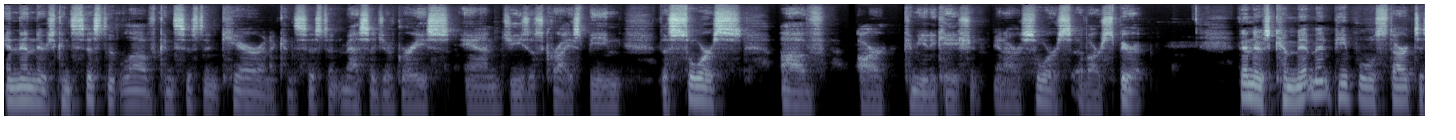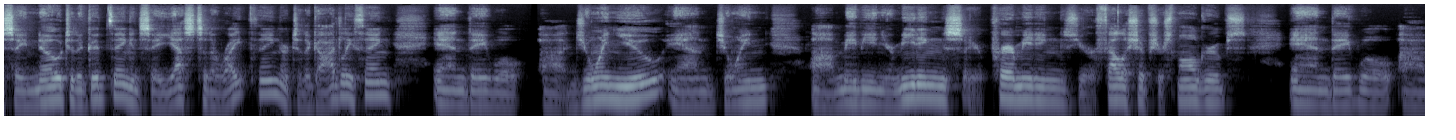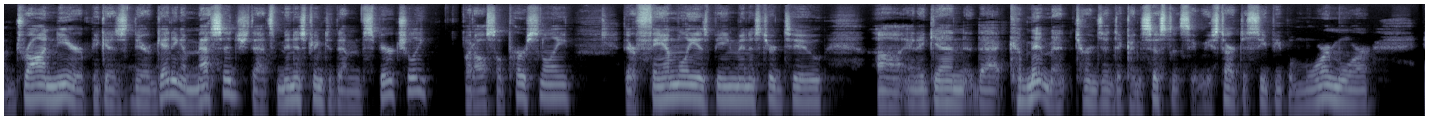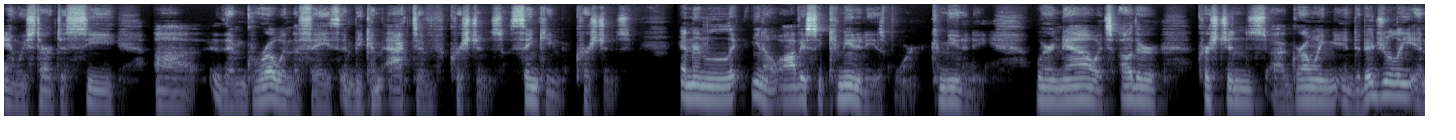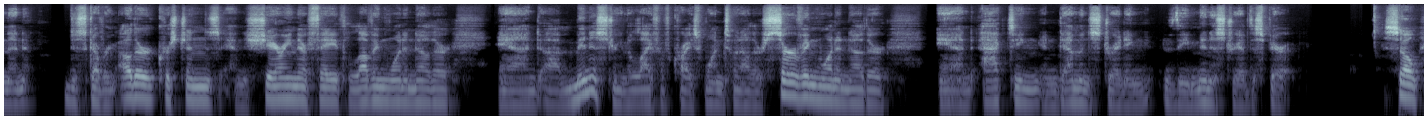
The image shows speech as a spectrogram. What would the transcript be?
And then there's consistent love, consistent care, and a consistent message of grace and Jesus Christ being the source of our communication and our source of our spirit. Then there's commitment. People will start to say no to the good thing and say yes to the right thing or to the godly thing. And they will uh, join you and join uh, maybe in your meetings, your prayer meetings, your fellowships, your small groups. And they will um, draw near because they're getting a message that's ministering to them spiritually, but also personally. Their family is being ministered to. Uh, and again, that commitment turns into consistency. We start to see people more and more, and we start to see uh, them grow in the faith and become active Christians, thinking Christians. And then, you know, obviously, community is born, community, where now it's other Christians uh, growing individually and then discovering other Christians and sharing their faith, loving one another, and uh, ministering the life of Christ one to another, serving one another, and acting and demonstrating the ministry of the Spirit. So,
